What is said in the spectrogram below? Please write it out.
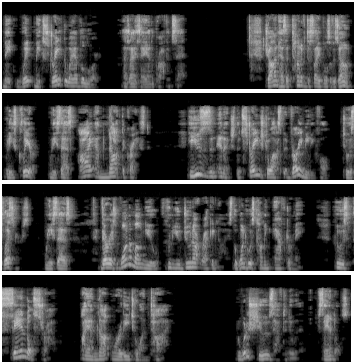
make, way, make straight the way of the Lord, as Isaiah the prophet said. John has a ton of disciples of his own, but he's clear when he says, I am not the Christ. He uses an image that's strange to us, but very meaningful to his listeners when he says, There is one among you whom you do not recognize, the one who is coming after me, whose sandal strap I am not worthy to untie. Now, what do shoes have to do with it? Sandals.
